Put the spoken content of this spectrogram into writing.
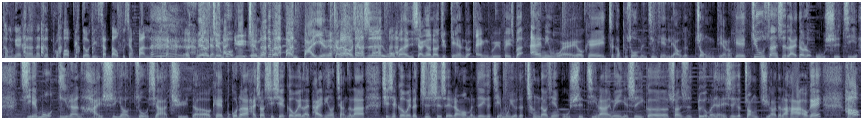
他们刚才看到那个 profile pic 都已经吓到不想搬了，不想没有，全部全部就被翻白眼了，讲到好像是我们很想要，然后就给很多 angry face。But anyway，OK，、这个不是我们今天聊的重点，OK。就算是来到了五十集，节目依然还是要做下去的，OK。不过呢，还是要谢谢各位来排一定要讲的啦，谢谢各位的支持，所以让我们这个节目有的撑到现在五十集啦，因为也是一个算是对我们来讲也是一个壮举啊的啦哈，OK。好，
